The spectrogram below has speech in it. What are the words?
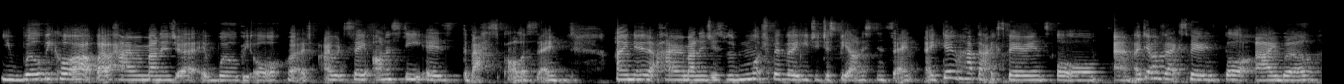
You will be caught out by a hiring manager. It will be awkward. I would say honesty is the best policy. I know that hiring managers would much prefer you to just be honest and say, I don't have that experience, or um, I don't have that experience, but I will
